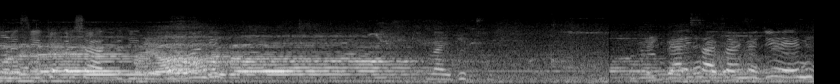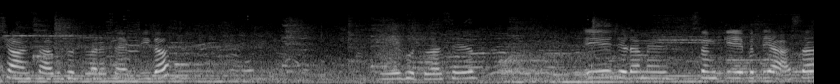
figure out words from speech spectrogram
ਹੁਣ ਅਸੀਂ ਇੱਥੋਂ ਪ੍ਰਸ਼ਾਦ ਦੀ ਲਵਾਂਗੇ। ਵਾਹਿਗੁਰੂ। ਪਿਆਰੀ ਸਾਧ ਸੰਗਤ ਜੀ ਇਹ ਨਿਸ਼ਾਨ ਸਾਹਿਬ ਗੁਰਦੁਆਰਾ ਸਾਹਿਬ ਜੀ ਦਾ। ਇਹ ਗੁਰਦੁਆਰਾ ਸਾਹਿਬ। ਇਹ ਜਿਹੜਾ ਮੈਂ ਸੰਖੇਪ ਇਤਿਹਾਸ ਆ,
